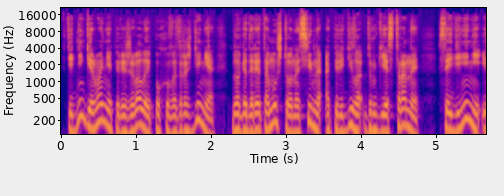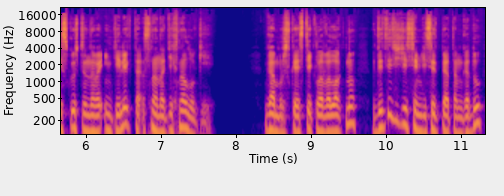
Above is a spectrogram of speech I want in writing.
В те дни Германия переживала эпоху Возрождения благодаря тому, что она сильно опередила другие страны в соединении искусственного интеллекта с нанотехнологией. Гамбургское стекловолокно в 2075 году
